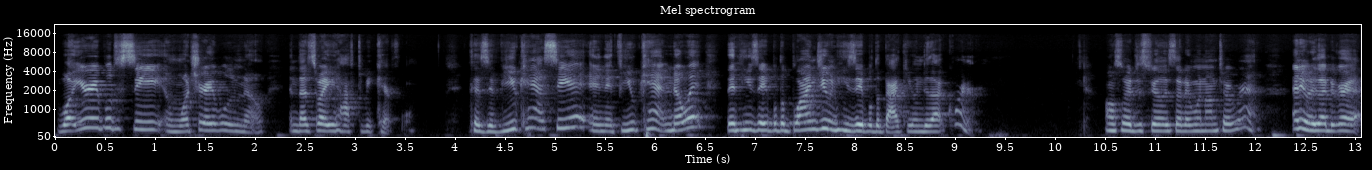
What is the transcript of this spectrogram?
what you're able to see and what you're able to know. And that's why you have to be careful. Because if you can't see it and if you can't know it, then he's able to blind you and he's able to back you into that corner. Also, I just realized that I went on to a rant. Anyways, I digress,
